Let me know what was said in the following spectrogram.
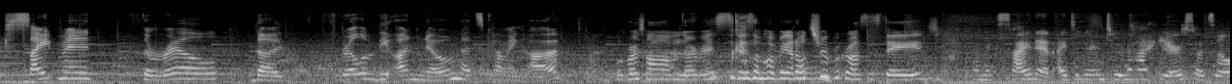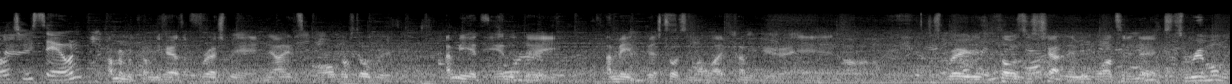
excitement, thrill, the thrill of the unknown that's coming up. Well, first of all, I'm nervous because I'm hoping I don't trip across the stage. I'm excited. I did it in two and a half years, so it's a little too soon. I remember coming here as a freshman, and now it's almost over. I mean, at the end of the day, I made the best choice of my life coming here, and um, just ready to close this chapter and move on to the next. It's a real moment.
